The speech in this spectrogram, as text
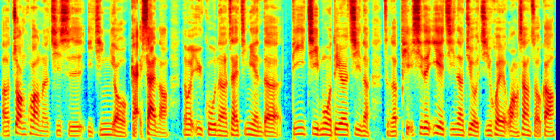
呃状况呢，其实已经有改善了。那么预估呢，在今年的第一季末、第二季呢，整个 P C 的业绩呢就有机会往上走高。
